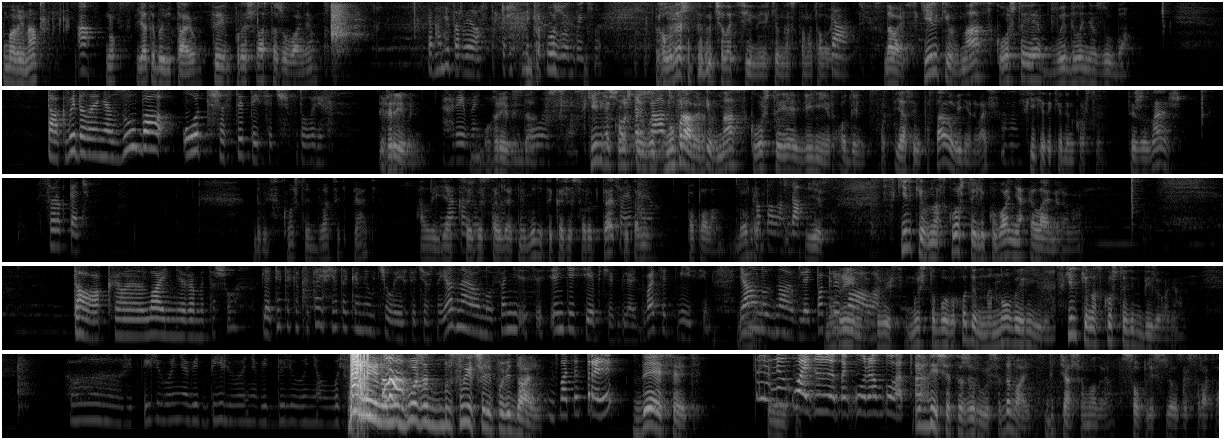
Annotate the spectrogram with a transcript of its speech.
Марина, А, ну я тебе вітаю. Ти пройшла стажування. це в мене перший раз таке. Не проходжу обично. Головне, щоб ти вивчила ціни, які в нас в стоматології. Так. Давай, скільки в нас коштує видалення зуба? Так, видалення зуба від 6 тисяч доларів. Гривень. Гривень. Гривень, да. Боже. Скільки Я коштує державі? Ну правильно, в нас коштує вінір один. От я собі поставив вінір, бачиш? Скільки такий один коштує? Ти ж знаєш? 45. Дивись, коштує 25, але я, Я це кажу виставляти не буду. Ти кажи 45 Все, і там пополам. І Добре? пополам. Да. Є. Скільки в нас коштує лікування елайнерами? Так, е, лайнерами це що? Блядь, ти таке питаєш, я таке не вчила, якщо чесно. Я знаю, ну, антисептик, блядь, 28. Я Ну, воно знаю, блядь, Марина, покривала. дивись, ми ж з тобою виходимо на новий рівень. Скільки в нас коштує відбілювання? О, відбілювання, відбілювання, відбілювання. 8. Марина, ну боже, швидше відповідай. 23. 10. Чи Не хочу вже таку роботу. Іди ще стажируйся, давай, дитя ще мале, соплі, сльози, срака.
